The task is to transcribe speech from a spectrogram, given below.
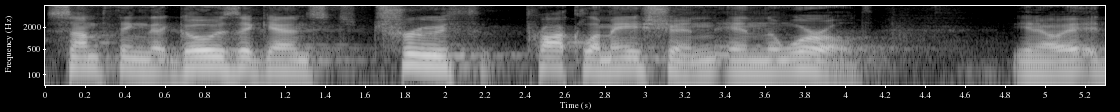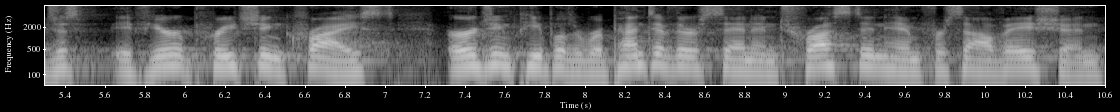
something that goes against truth proclamation in the world. You know, it just if you're preaching Christ, urging people to repent of their sin and trust in Him for salvation,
